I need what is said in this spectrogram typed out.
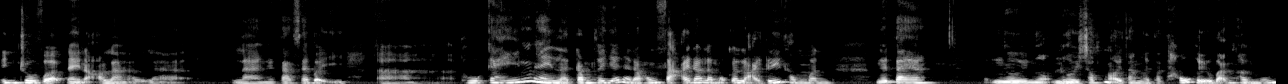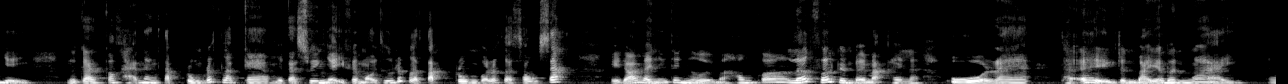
introvert này nọ là là là người ta sẽ bị uh, thua kém hay là trong thế giới này đâu. Không phải đó là một cái loại trí thông minh. Người ta người người sống nội tâm người ta thấu hiểu bản thân muốn gì. Người ta có khả năng tập trung rất là cao người ta suy nghĩ về mọi thứ rất là tập trung và rất là sâu sắc thì đó là những cái người mà không có lớt phớt trên bề mặt hay là ùa ra thể hiện trình bày ở bên ngoài ờ,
